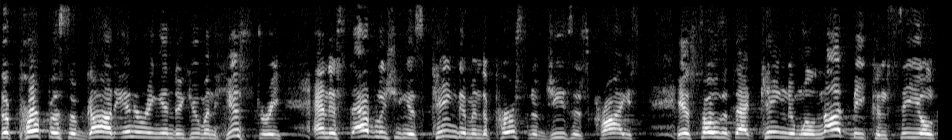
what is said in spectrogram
the purpose of God entering into human history and establishing His kingdom in the person of Jesus Christ is so that that kingdom will not be concealed,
